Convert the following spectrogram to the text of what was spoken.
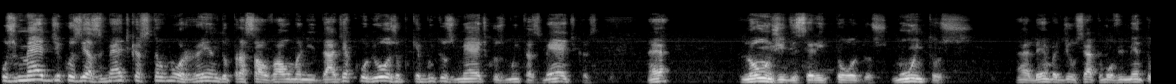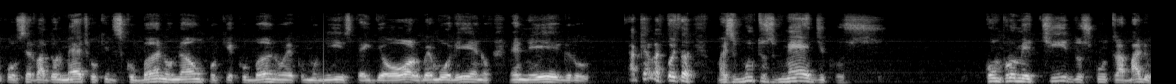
Os médicos e as médicas estão morrendo para salvar a humanidade. É curioso, porque muitos médicos, muitas médicas, né, longe de serem todos, muitos, né, lembra de um certo movimento conservador médico que diz cubano não, porque cubano é comunista, é ideólogo, é moreno, é negro, aquela coisa. Mas muitos médicos comprometidos com o trabalho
